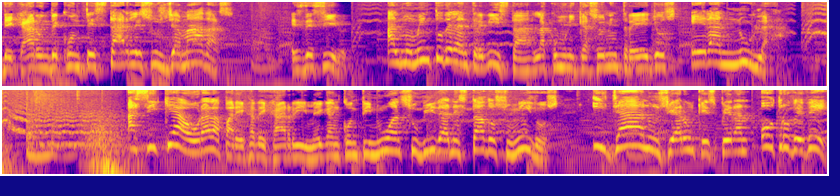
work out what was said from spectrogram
dejaron de contestarle sus llamadas. Es decir, al momento de la entrevista, la comunicación entre ellos era nula. Así que ahora la pareja de Harry y Meghan continúan su vida en Estados Unidos y ya anunciaron que esperan otro bebé,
